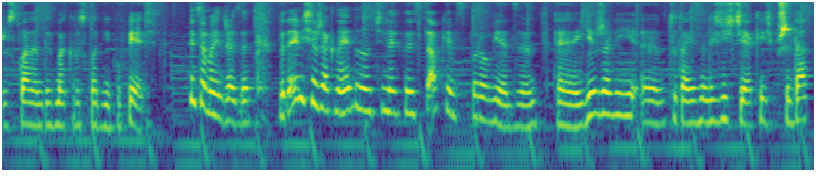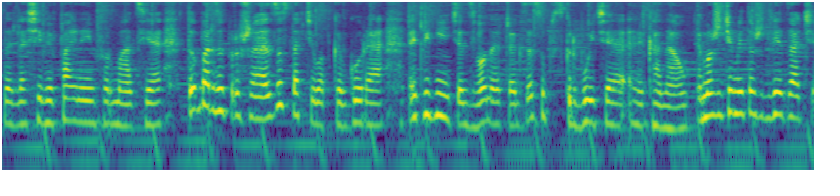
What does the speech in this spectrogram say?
rozkładem tych makroskładników mieć. I co moi drodzy, wydaje mi się, że jak na jeden odcinek to jest całkiem sporo wiedzy. E, Jeżeli e, tutaj znaleźliście jakieś przydatne dla siebie, fajne informacje, to bardzo proszę zostawcie łapkę w górę, e, kliknijcie dzwoneczek, zasubskrybujcie kanał. Możecie mnie też odwiedzać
